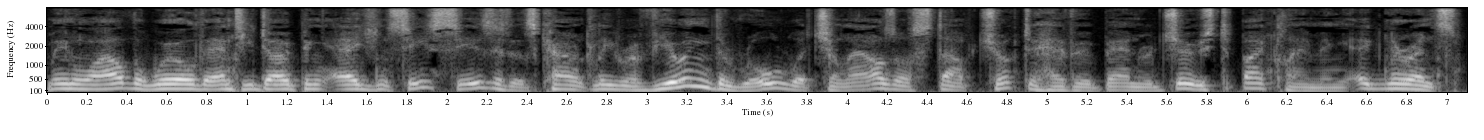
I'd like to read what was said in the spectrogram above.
Meanwhile, the World Anti-Doping Agency says it is currently reviewing the rule which allows Ostapchuk to have her ban reduced by claiming ignorance.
